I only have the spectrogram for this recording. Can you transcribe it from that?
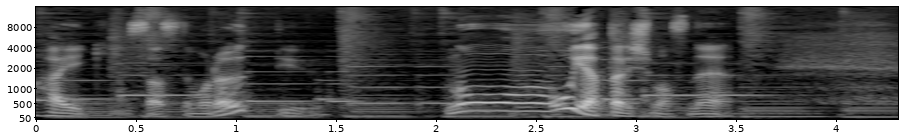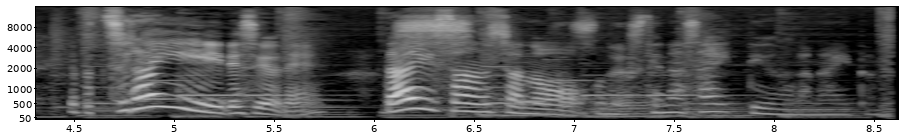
う廃棄させてもらうっていうのをやったりしますね。やっぱ辛いですよね。第三者のそうですね。捨てなさいっていうのがないとな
